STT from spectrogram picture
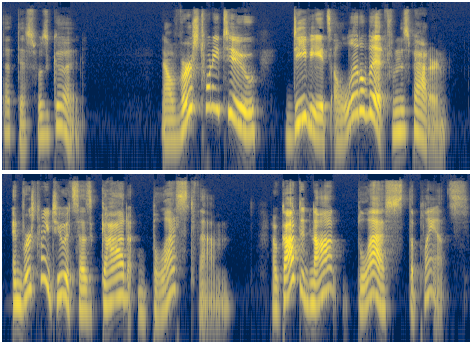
that this was good. Now, verse 22 deviates a little bit from this pattern. In verse 22, it says, God blessed them. Now, God did not bless the plants,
